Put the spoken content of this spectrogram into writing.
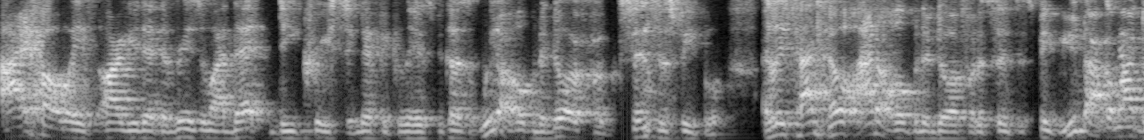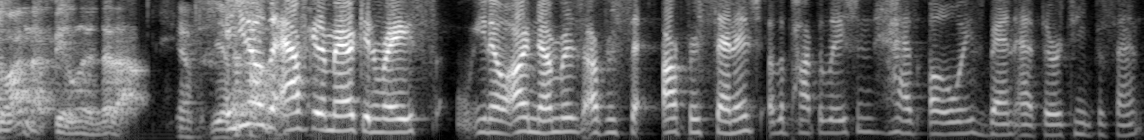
I always argue that the reason why that decreased significantly is because we don't open the door for census people. At least I know I don't open the door for the census people. You knock on my door, I'm not feeling that out. Yeah. Yeah. And you know the African American race, you know our numbers, our percent, our percentage of the population has always been at thirteen percent.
